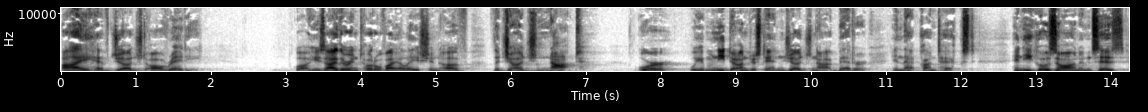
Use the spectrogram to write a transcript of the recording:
I have judged already. Well, he's either in total violation of the judge not, or we need to understand judge not better in that context. And he goes on and says,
